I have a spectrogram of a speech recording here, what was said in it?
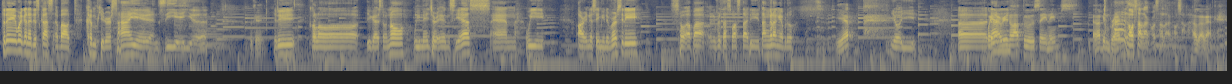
today we're gonna discuss about computer science. Yeah, yeah. Oke. Jadi kalau you guys don't know, we major in CS and we are in the same university. So apa universitas swasta di Tangerang ya, Bro? Yep. Yoi. Eh, Wait, dan are we allowed to say names? I Ah, mean brand? nggak usah lah, nggak usah lah, nggak usah lah. Oke, oke, oke. Eh,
